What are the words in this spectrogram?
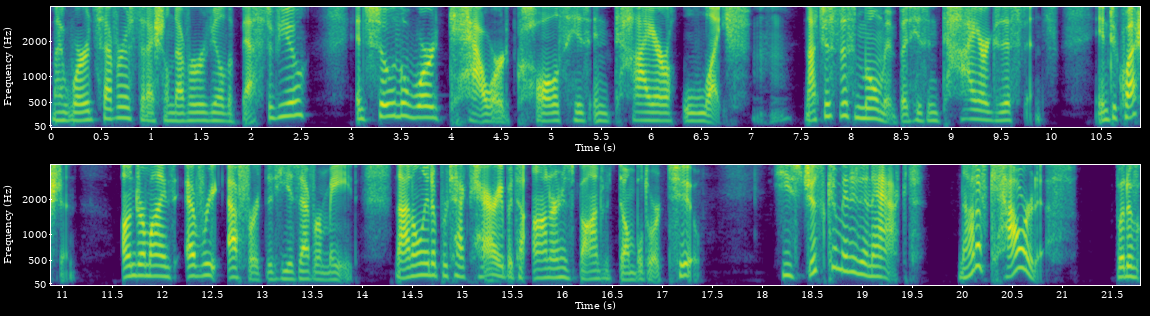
My word, Severus, that I shall never reveal the best of you. And so the word coward calls his entire life, mm-hmm. not just this moment, but his entire existence, into question, undermines every effort that he has ever made, not only to protect Harry, but to honor his bond with Dumbledore, too. He's just committed an act, not of cowardice, but of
